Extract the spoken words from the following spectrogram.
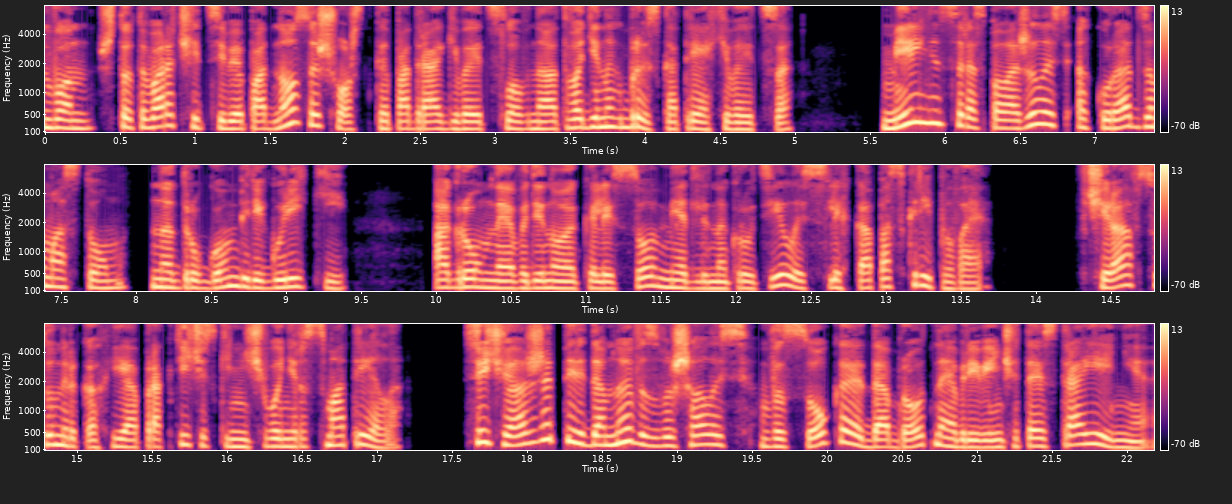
Вон, что-то ворчит себе под нос и шерсткой подрагивает, словно от водяных брызг отряхивается. Мельница расположилась аккурат за мостом, на другом берегу реки. Огромное водяное колесо медленно крутилось, слегка поскрипывая. Вчера в сумерках я практически ничего не рассмотрела. Сейчас же передо мной возвышалось высокое, добротное бревенчатое строение,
